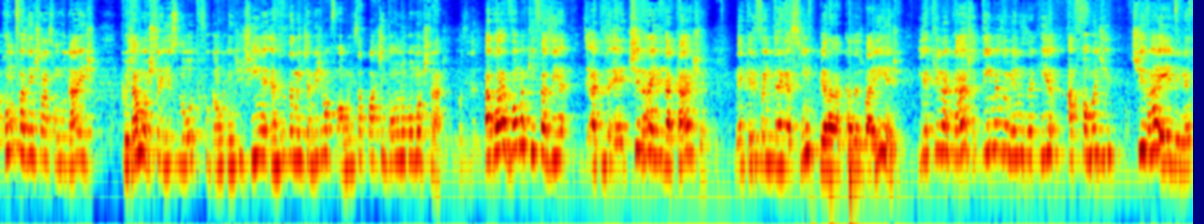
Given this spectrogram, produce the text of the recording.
como fazer a instalação do gás, que eu já mostrei isso no outro fogão que a gente tinha, é exatamente a mesma forma. Essa parte então eu não vou mostrar. Agora vamos aqui fazer, é, tirar ele da caixa, né, que ele foi entregue assim pela Casas Bahias, e aqui na caixa tem mais ou menos aqui a forma de tirar ele, né?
